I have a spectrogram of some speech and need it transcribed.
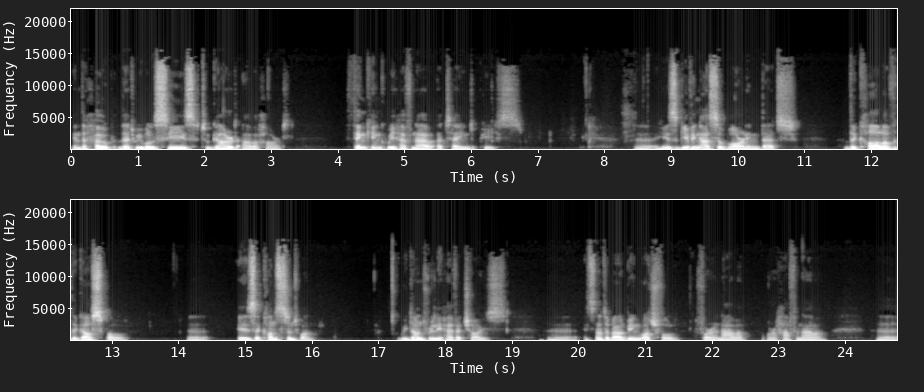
in the hope that we will cease to guard our heart, thinking we have now attained peace. Uh, he is giving us a warning that the call of the gospel uh, is a constant one. We don't really have a choice. Uh, it's not about being watchful for an hour or half an hour. Uh,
